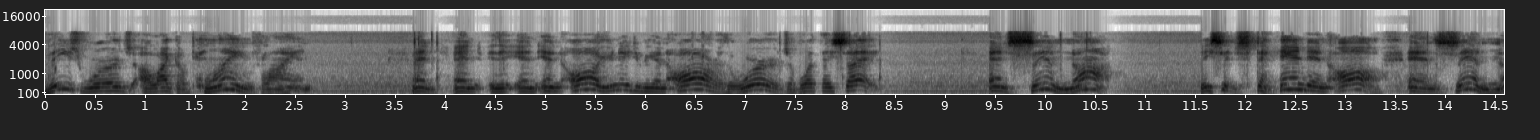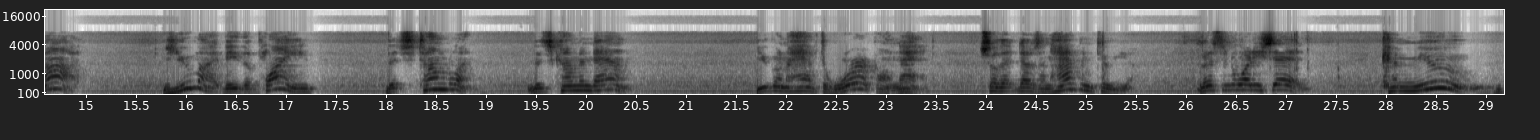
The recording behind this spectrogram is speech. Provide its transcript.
These words are like a plane flying. And and in, in awe, you need to be in awe of the words of what they say. And sin not. He said, stand in awe and sin not. You might be the plane that's tumbling, that's coming down. You're going to have to work on that so that doesn't happen to you. Listen to what he said commune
